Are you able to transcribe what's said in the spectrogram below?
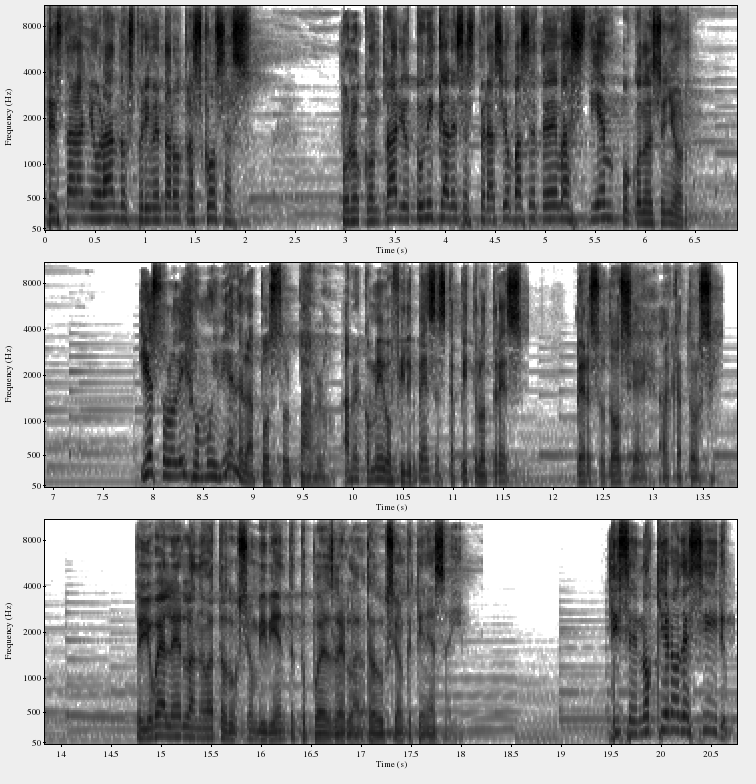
de estar añorando experimentar otras cosas. Por lo contrario, tu única desesperación va a ser tener más tiempo con el Señor. Y esto lo dijo muy bien el apóstol Pablo. Abre conmigo Filipenses capítulo 3, verso 12 al 14. Yo voy a leer la nueva traducción viviente, tú puedes leer la traducción que tienes ahí. Dice, no quiero decir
